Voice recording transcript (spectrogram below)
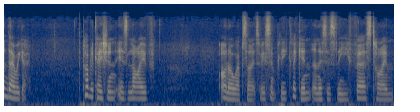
And there we go. The publication is live on our website. So we simply click in and this is the first time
